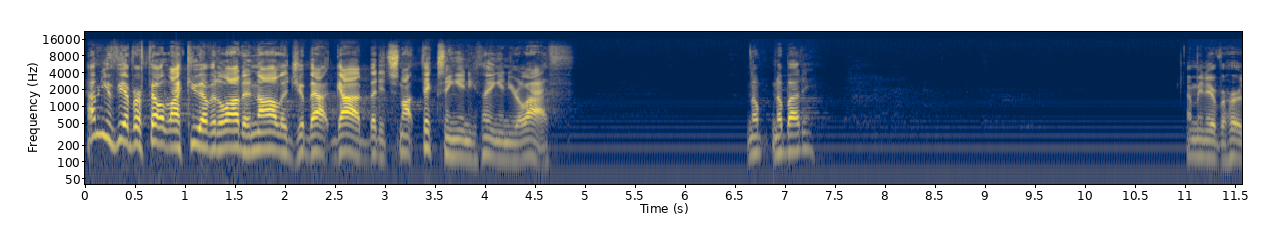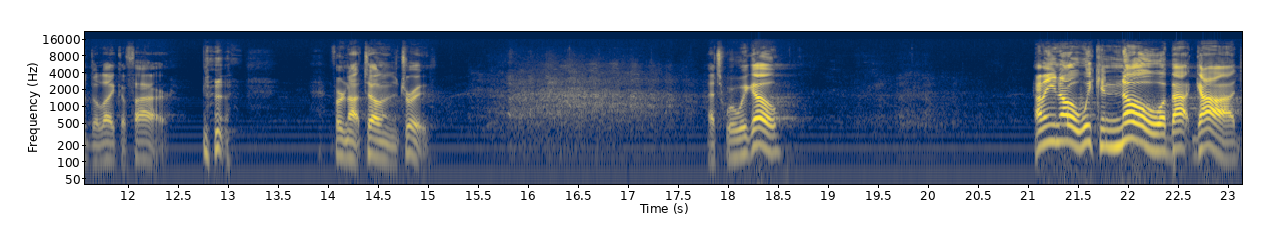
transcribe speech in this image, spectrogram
How many of you ever felt like you have a lot of knowledge about God, but it's not fixing anything in your life? Nope, nobody? How many ever heard the lake of fire for not telling the truth? That's where we go. I mean, you know, we can know about God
